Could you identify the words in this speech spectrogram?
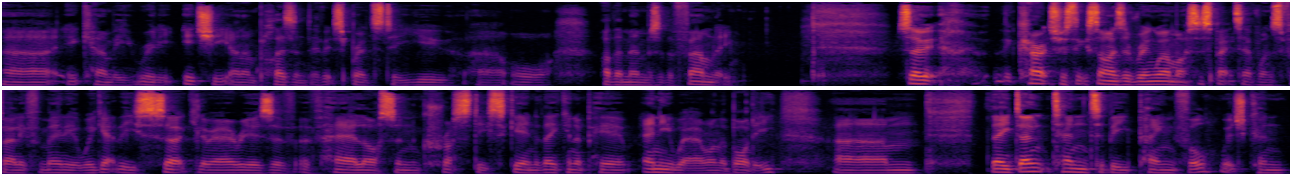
uh, it can be really itchy and unpleasant if it spreads to you uh, or other members of the family. So, the characteristic signs of ringworm, I suspect everyone's fairly familiar. We get these circular areas of, of hair loss and crusty skin. They can appear anywhere on the body. Um, they don't tend to be painful, which can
